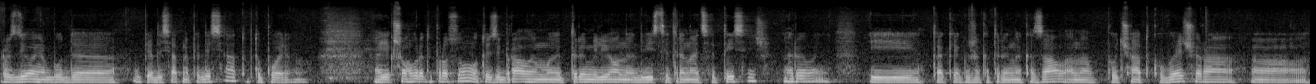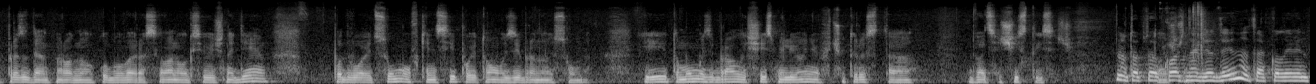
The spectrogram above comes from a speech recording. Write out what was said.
Розділення буде 50 на 50, тобто порівну. Якщо говорити про суму, то зібрали ми 3 мільйони 213 тисяч гривень. І так як вже Катерина казала, на початку вечора е, президент Народного клубу Верес Іван Олексійович Надєєн подвоїть суму в кінці по ітогу зібраної суми. І тому ми зібрали 6 мільйонів 426 тисяч. Ну, тобто Точно. кожна людина, та коли він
